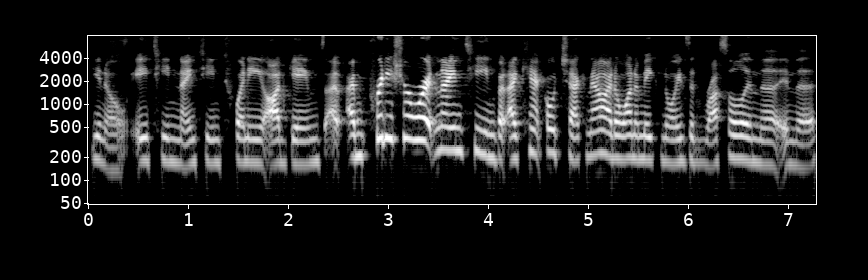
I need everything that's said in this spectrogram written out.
you know 18 19 20 odd games I, am pretty sure we're at 19 but i can't go check now i don't want to make noise and rustle in the in the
